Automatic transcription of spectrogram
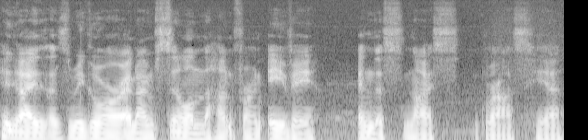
Hey guys, it's Migor, and I'm still on the hunt for an Eevee in this nice grass here.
